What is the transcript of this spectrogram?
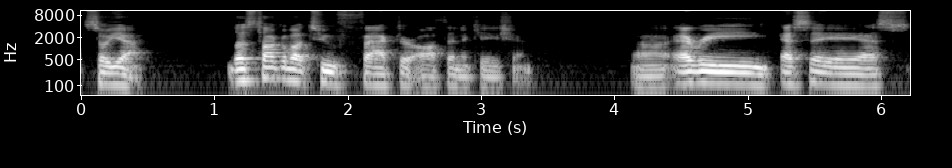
so yeah, let's talk about two-factor authentication. Uh, every SaaS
